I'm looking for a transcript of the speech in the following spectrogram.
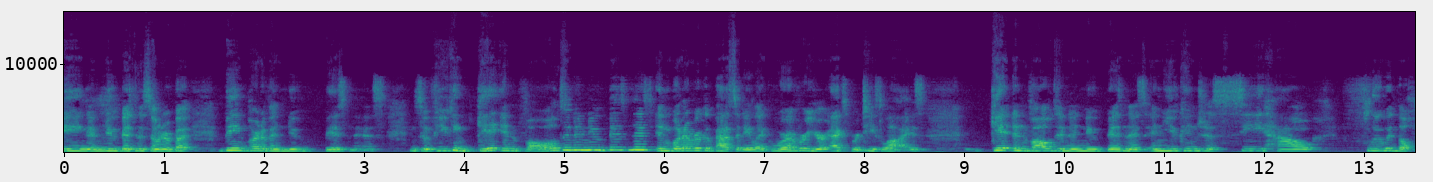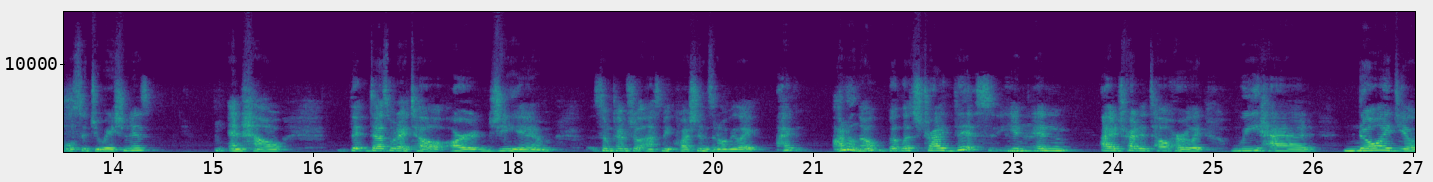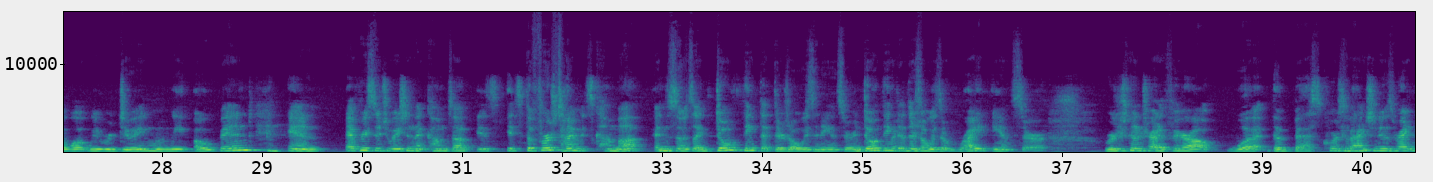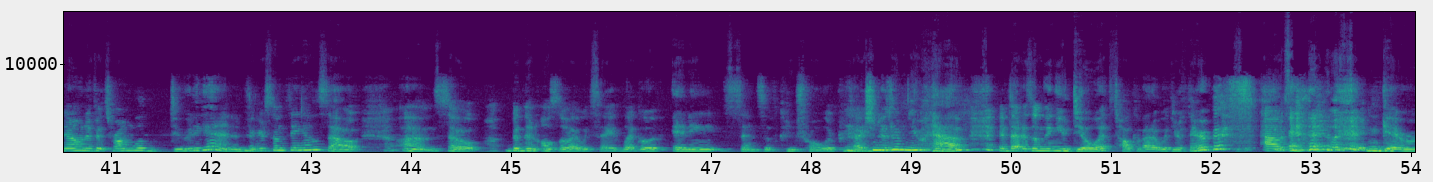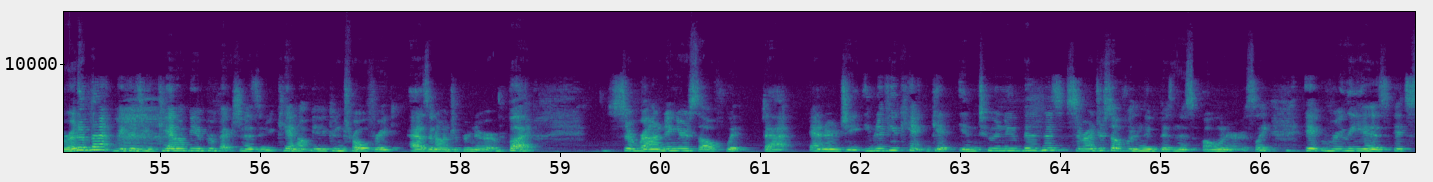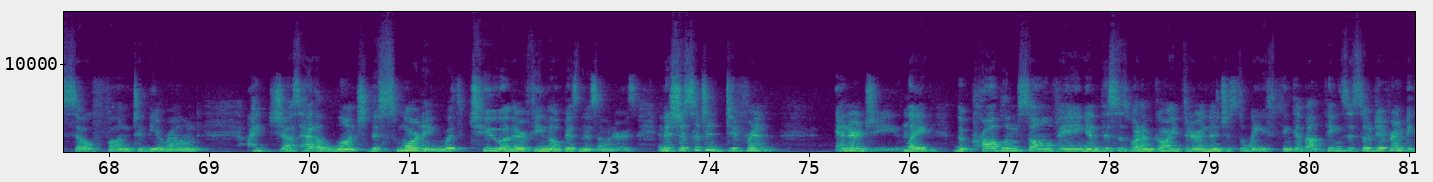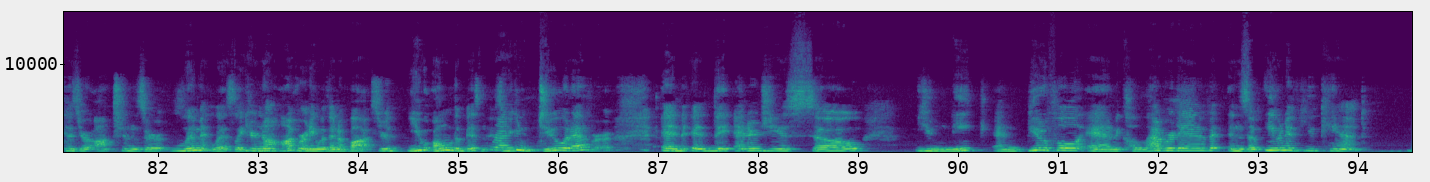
being a new business owner, but being part of a new business. And so if you can get involved in a new business in whatever capacity, like wherever your expertise lies, get involved in a new business and you can just see how fluid the whole situation is and how th- that's what I tell our GM. Sometimes she'll ask me questions and I'll be like, I, I don't know, but let's try this. You- mm-hmm. and I try to tell her, like, we had no idea what we were doing when we opened. Mm-hmm. And every situation that comes up is it's the first time it's come up. And so it's like, don't think that there's always an answer and don't think that there's always a right answer. We're just going to try to figure out what the best course of action is right now. And if it's wrong, we'll do it again and figure something else out. Um, so, but then also, I would say let go of any sense of control or perfectionism you have. If that is something you deal with, talk about it with your therapist. Absolutely. and get rid of that because you cannot be a perfectionist and you cannot be a control freak as an entrepreneur. But surrounding yourself with that energy, even if you can't get into a new business, surround yourself with new business owners. Like it really is, it's so fun to be around. I just had a lunch this morning with two other female business owners, and it's just such a different energy. Mm-hmm. Like the problem solving and this is what i'm going through and then just the way you think about things is so different because your options are limitless. Like you're not mm-hmm. operating within a box. You're you own the business. Right. you can do whatever. And it, the energy is so unique and beautiful and collaborative. And so even if you can't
